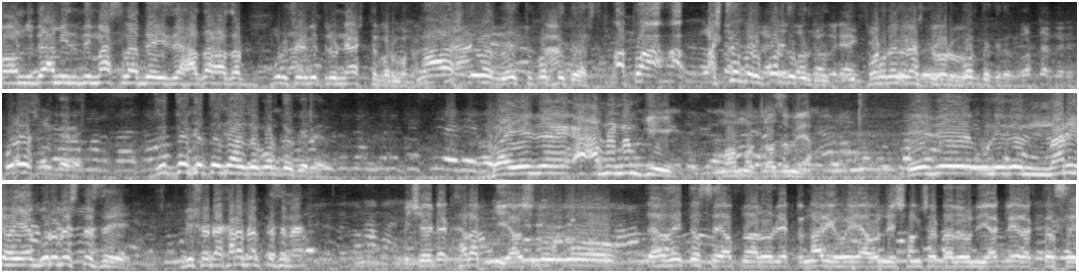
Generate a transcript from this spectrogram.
মন যদি আমি যদি মাসলা দেই যে হাজার হাজার পুরুষের ভিতরে উনি আসতে পারব না। না আসতে পারবে একটু পর্দা করে আসতে আপা আসতে পারবে পর্দা করবে পর্দা করে আসতে পারব। পর্দা করে কোনো অসুবিধা নেই। যুদ্ধ ক্ষেত্রে যাওয়া যায় পর্দা করে। ভাই এই যে আপনার নাম কি? মোহাম্মদ রজমিয়া এই যে উনি যে নারী হইয়া গরু বেচতেছে বিষয়টা খারাপ লাগতেছে না? বিষয়টা খারাপ কি? আসলে তো দেখা যাইতেছে আপনার উনি একটা নারী হইয়া উনি সংসারটা উনি আগলে রাখতেছে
